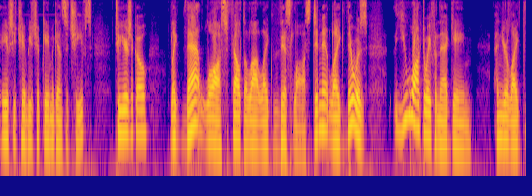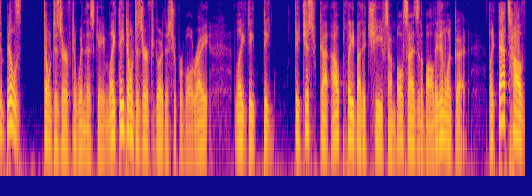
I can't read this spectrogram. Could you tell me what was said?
AFC Championship game against the Chiefs two years ago, like that loss felt a lot like this loss, didn't it? Like there was, you walked away from that game, and you're like, the Bills don't deserve to win this game. Like they don't deserve to go to the Super Bowl, right? Like they they they just got outplayed by the Chiefs on both sides of the ball. They didn't look good. Like that's how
